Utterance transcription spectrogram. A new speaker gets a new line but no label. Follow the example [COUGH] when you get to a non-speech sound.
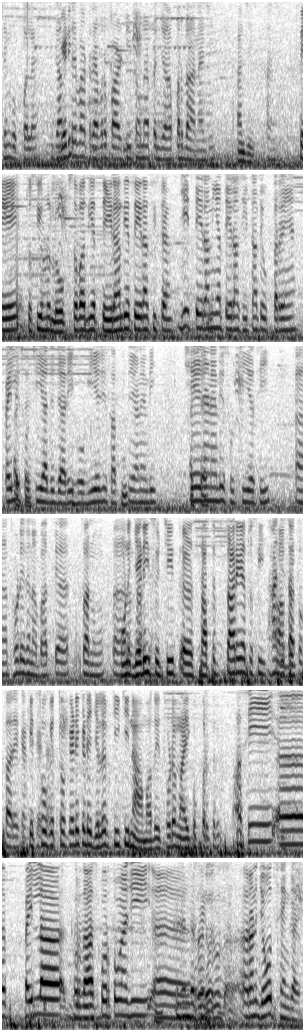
ਸਿੰਘ ਉੱਪਲ ਹੈ। ਜਨ
ਜਿਹੜੀ-
ਸੇਵਾ ਡਰਾਈਵਰ ਪਾਰਟੀ ਤੋਂ ਮੈਂ ਪੰਜਾਬ ਪ੍ਰਧਾਨ ਹੈ ਜੀ।
ਹਾਂਜੀ।
ਹਾਂਜੀ।
ਤੇ ਤੁਸੀਂ ਹੁਣ ਲੋਕ ਸਭਾ ਦੀਆਂ 13 ਦੀਆਂ 13 ਸੀਟਾਂ?
ਜੀ 13 ਦੀਆਂ 13 ਸੀਟਾਂ ਤੇ ਉਤਰ ਰਹੇ ਹਾਂ। ਪਹਿਲੀ
ਅੱਛਾ।
ਸੂਚੀ ਅੱਜ ਜਾਰੀ ਹੋ ਗਈ ਹੈ ਜੀ 7 ਜਣਿਆਂ ਦੀ। 6
ਅੱਛਾ।
ਜਣਿਆਂ ਦੀ ਸੂਚੀ ਅਸੀਂ ਅ, ਥੋੜੇ ਦਿਨਾਂ ਬਾਅਦ ਅ, ਤੁਹਾਨੂੰ ਅ,
ਹੁਣ ਜਿਹੜੀ ਸੂਚੀ 7 ਤਾਰੇ ਆ ਤੁਸੀਂ
ਹਾਂਜੀ
ਆਪਦੇ?
ਸੱਤ ਉਤਾਰੇ candidate
ਕਿੱਥੋਂ
ਹੈ।
ਕਿੱਥੋਂ ਕਿਹੜੇ ਕਿਹੜੇ ਜ਼ਿਲ੍ਹੇ ਕੀ ਕੀ ਨਾਮ ਆ ਉਹਦੇ? ਥੋੜਾ ਮਾਈਕ ਉੱਪਰ ਕਰੋ
ਅਸੀਂ ਅ, ਪਹਿਲਾ ਗੁਰਦਾਸਪੁਰ ਤੋਂ ਹੈ ਜੀ ਅ, ਰਣਜੋਤ ਸਿੰਘ। ਹੈ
